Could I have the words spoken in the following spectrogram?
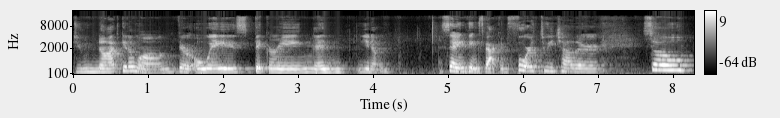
do not get along. They're always bickering and, you know, saying things back and forth to each other. So,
